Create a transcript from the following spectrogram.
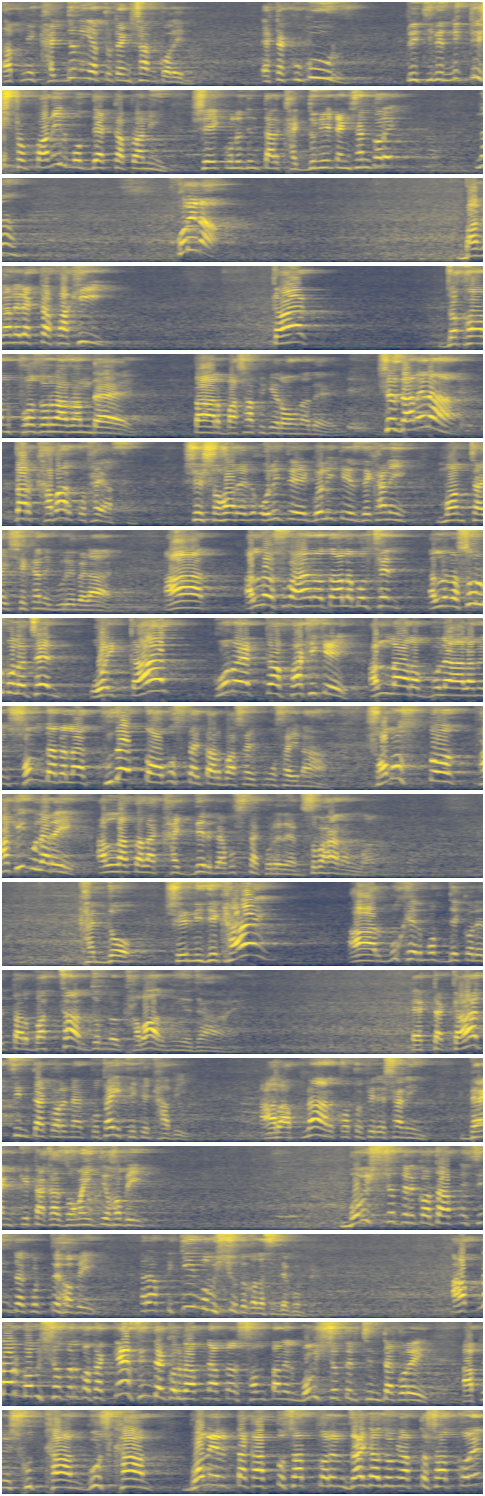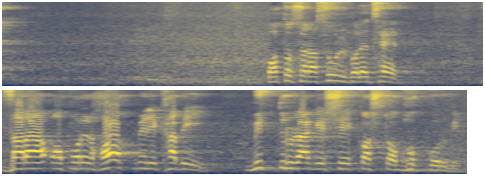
আপনি খাদ্য নিয়ে এত টেনশন করেন। একটা কুকুর পৃথিবীর নিকৃষ্ট প্রাণীর মধ্যে একটা প্রাণী, সে কোনোদিন তার খাদ্য নিয়ে টেনশন করে? না। করে না। বাগানের একটা পাখি, কাক যখন ফজর আজান দেয়, তার বাসা থেকে রওনা দেয়। সে জানে না তার খাবার কোথায় আছে। সে শহরের অলিতে, গলিতে যেখানে মন চায় সেখানে ঘুরে বেড়ায়। আর আল্লাহ সুবাহান তাআলা বলছেন, আল্লাহ রসুল বলেছেন, ওই কাজ কোনো একটা পাখিকে আল্লাহ রাব্বুল আলমেন সন্ধ্যাবেলা ক্ষুধার্ত অবস্থায় তার বাসায় পৌঁছায় না। সমস্ত পাখিগুলারে আল্লাহ তালা খাদ্যের ব্যবস্থা করে দেন সুবাহান আল্লাহ খাদ্য সে নিজে খায় আর মুখের মধ্যে করে তার বাচ্চার জন্য খাবার নিয়ে যায়। একটা কাজ চিন্তা করে না, কোথায় থেকে খাবে? আর আপনার কত পেরেশানি? ব্যাংকে টাকা জমাইতে হবে। ভবিষ্যতের কথা আপনি চিন্তা করতে হবে। আর আপনি কি ভবিষ্যতের কথা চিন্তা করবেন? আপনার ভবিষ্যতের কথা কে চিন্তা করবে? আপনি আপনার সন্তানের ভবিষ্যতের চিন্তা করে আপনি সুদ খান, ঘুষ খান, বনের টাকা আত্মসাৎ করেন, জায়গা জমি আত্মসাৎ করেন। অথচ রাসুল বলেছেন যারা অপরের হক মেরে খাবে, মৃত্যুর আগে সে কষ্ট ভোগ করবে।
